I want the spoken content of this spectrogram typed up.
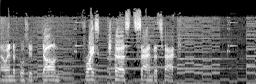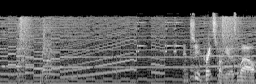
Now, and of course your darn thrice cursed sand attack. And two crits from you as well.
